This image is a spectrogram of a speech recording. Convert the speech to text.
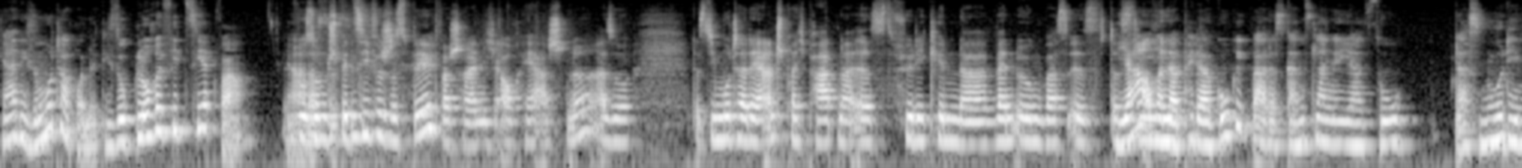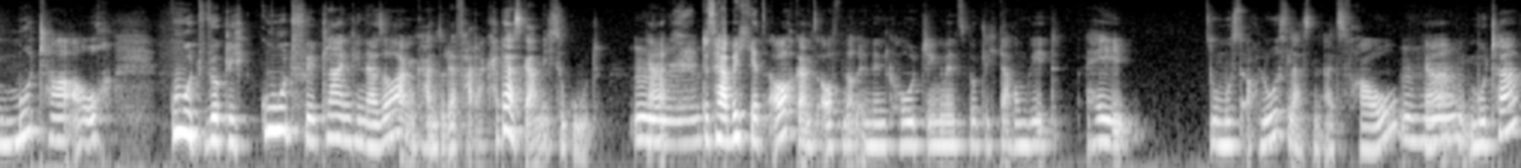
ja, diese Mutterrolle, die so glorifiziert war. Ja, Wo so ein spezifisches Bild wahrscheinlich auch herrscht. Ne? Also, dass die Mutter der Ansprechpartner ist für die Kinder, wenn irgendwas ist. ja, auch in der Pädagogik war das ganz lange ja so, dass nur die Mutter auch gut, wirklich gut für Kleinkinder sorgen kann. So der Vater kann das gar nicht so gut. Mhm. Ja, das habe ich jetzt auch ganz oft noch in den Coaching, wenn es wirklich darum geht, hey, du musst auch loslassen als Frau mhm. ja, und Mutter.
